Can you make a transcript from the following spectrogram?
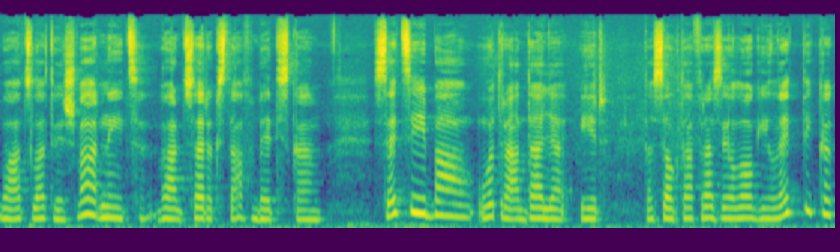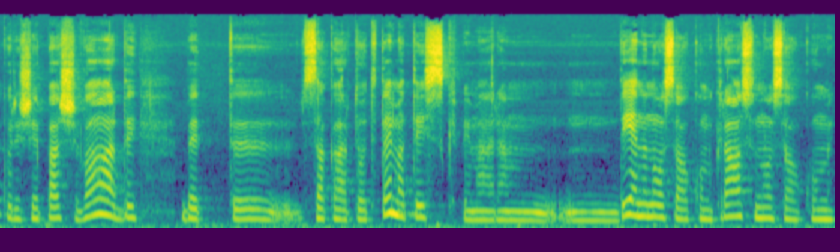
vācu latviešu vārnīca, vārdu saraksta alfabētiskā secībā. Otrā daļa ir tā sauktā frazeoloģija letika, kur ir šie paši vārdi, bet uh, sakārtoti tematiski, piemēram, dienu nosaukumi, krāsu nosaukumi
